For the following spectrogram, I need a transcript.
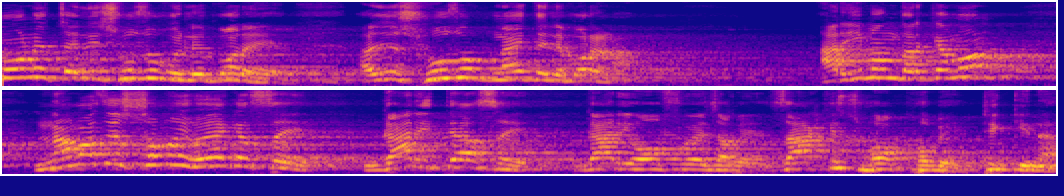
মনে চাইলে সুযোগ হইলে পরে। আর যে সুযোগ নাই তাইলে পড়ে না। আর ইমানদার কেমন? নামাজের সময় হয়ে গেছে, গাড়িতে আছে, গাড়ি অফ হয়ে যাবে, যা কিছু হক হবে, ঠিক কিনা?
